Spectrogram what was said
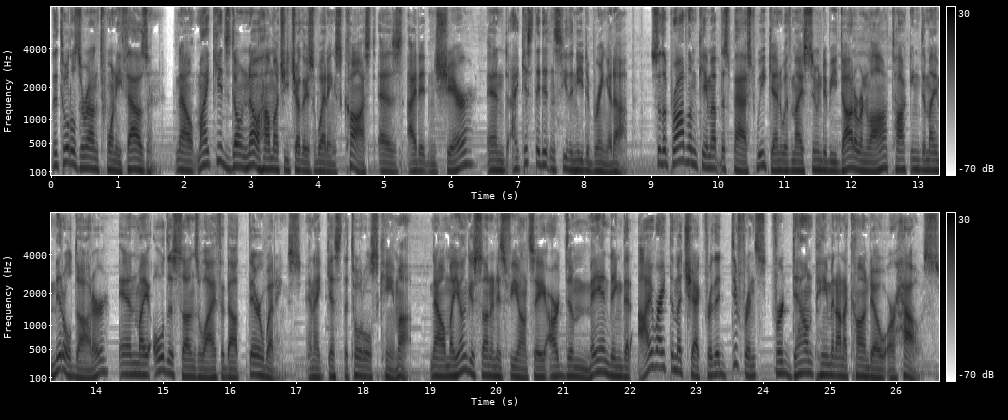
the total's around 20,000. Now, my kids don't know how much each other's weddings cost, as I didn't share, and I guess they didn't see the need to bring it up. So the problem came up this past weekend with my soon to be daughter in law talking to my middle daughter and my oldest son's wife about their weddings, and I guess the totals came up. Now, my youngest son and his fiance are demanding that I write them a check for the difference for down payment on a condo or house.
